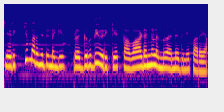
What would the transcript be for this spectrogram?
ശരിക്കും പറഞ്ഞിട്ടുണ്ടെങ്കിൽ പ്രകൃതി ഒരുക്കിയ കവാടങ്ങൾ എന്ന് തന്നെ ഇതിനെ പറയാം.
